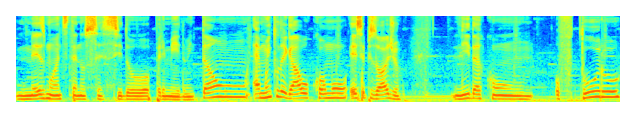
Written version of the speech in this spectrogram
mesmo antes tendo sido oprimido. Então é muito legal como esse episódio lida com o futuro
